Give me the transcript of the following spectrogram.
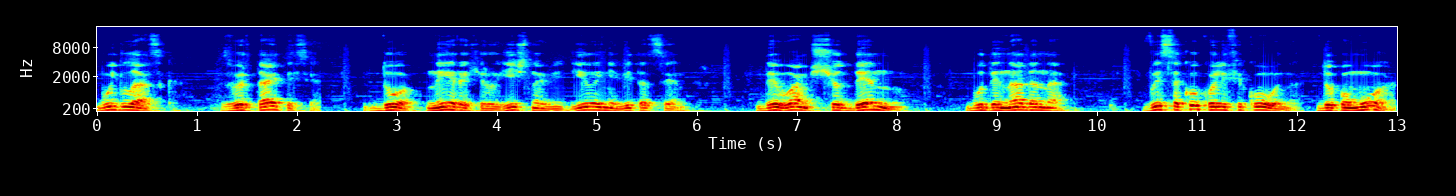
будь ласка, звертайтеся до нейрохірургічного відділення Вітацентр, де вам щоденно буде надана висококваліфікована допомога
